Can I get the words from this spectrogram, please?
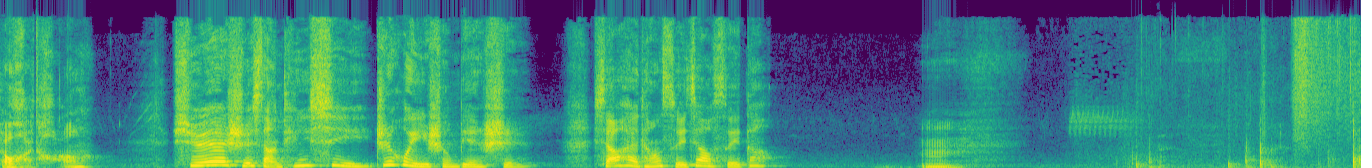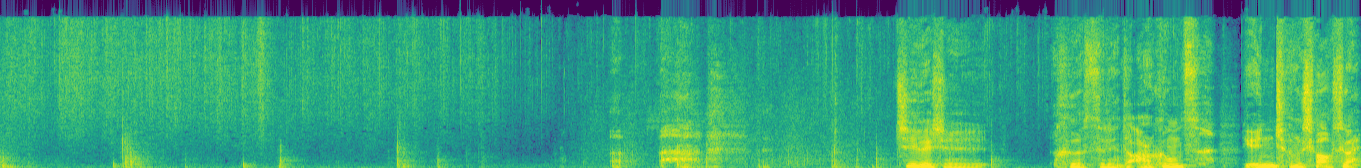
小海棠，巡阅使想听戏，知会一声便是。小海棠随叫随到。嗯，这位是贺司令的二公子云城少帅，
